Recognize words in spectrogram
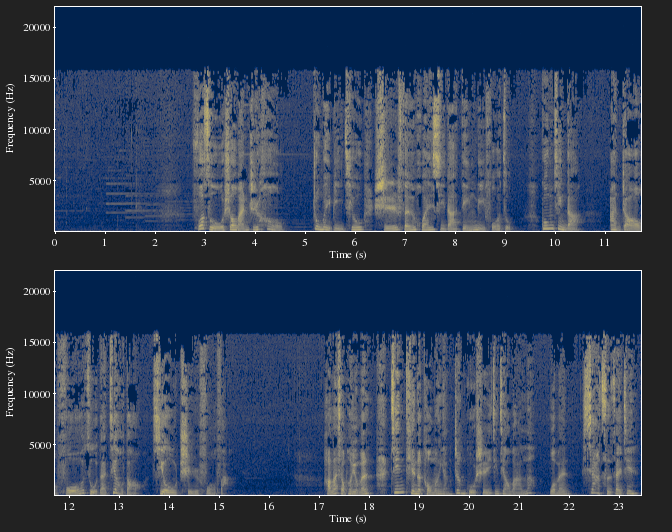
佛祖说完之后，众位比丘十分欢喜的顶礼佛祖，恭敬的按照佛祖的教导修持佛法。好了，小朋友们，今天的同盟养正故事已经讲完了，我们下次再见。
